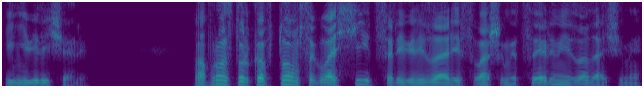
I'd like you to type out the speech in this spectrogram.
и не величали. Вопрос только в том, согласится ли Велизарий с вашими целями и задачами,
